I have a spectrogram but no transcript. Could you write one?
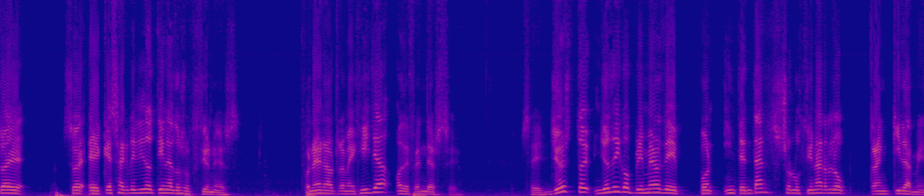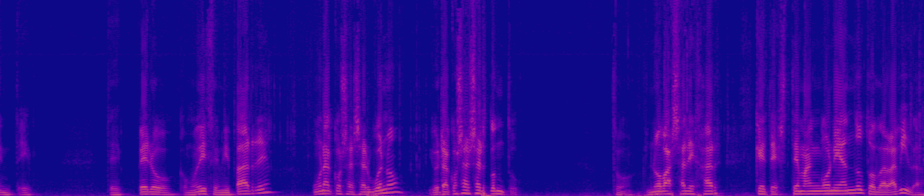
el- el que es agredido tiene dos opciones. Poner a otra mejilla o defenderse. Sí, yo estoy, yo digo primero de intentar solucionarlo tranquilamente. Te- pero, como dice mi padre, una cosa es ser bueno y otra cosa es ser tonto. Tú no vas a dejar que te esté mangoneando toda la vida.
